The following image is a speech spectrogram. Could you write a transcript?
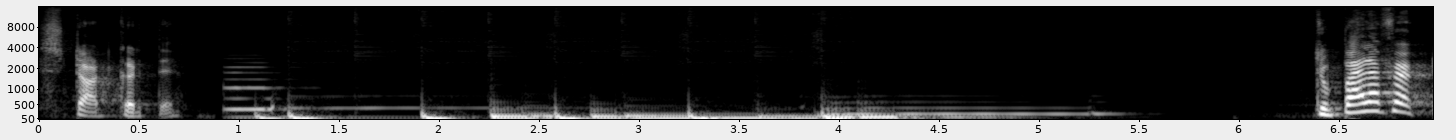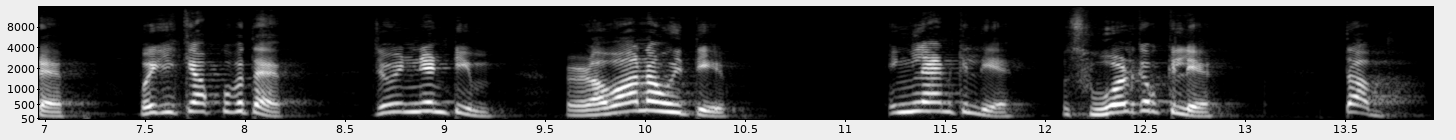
स्टार्ट करते हैं। जो पहला फैक्ट है वो वही क्या आपको पता है, जब इंडियन टीम रवाना हुई थी इंग्लैंड के लिए, उस वर्ल्ड कप के लिए, तब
